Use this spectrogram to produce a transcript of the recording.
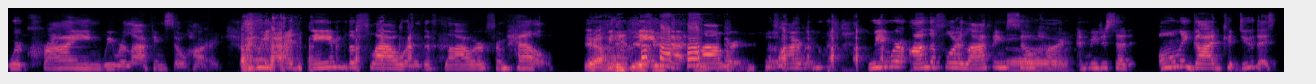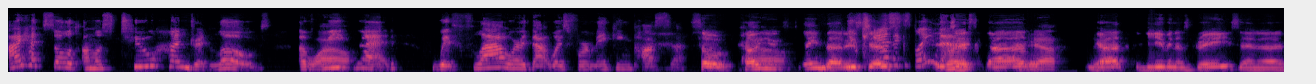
were crying, we were laughing so hard. We had named the flower the flower from hell. yeah. We had named that flour. the flour from- We were on the floor laughing so Uh. hard, and we just said, only God could do this. I had sold almost 200 loaves of Wow. wheat bread with flour that was for making pasta. So how you explain that? You It's can't just explain that. Just God, Yeah. yeah. God giving us grace and uh,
